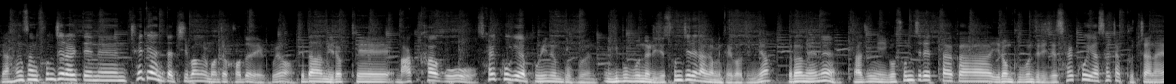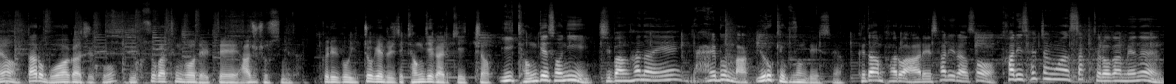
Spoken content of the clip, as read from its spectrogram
그냥 항상 손질할 때는 최대한 일단 지방을 먼저 걷어내고요. 그 다음 이렇게 막하고 살코기가 보이는 부분 이 부분을 이제 손질해 나가면 되 거든요. 그러면은 나중에 이거 손질했다가 이런 부분들이 이제 살코기가 살짝 붙잖아요. 따로 모아가지고 육수 같은 거 낼 때 아주 좋습니다. 그리고 이쪽에도 이제 경계가 이렇게 있죠. 이 경계선이 지방 하나에 얇은 막 이렇게 구성되어 있어요. 그 다음 바로 아래 살이라서 칼이 살짝만 싹 들어가면은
